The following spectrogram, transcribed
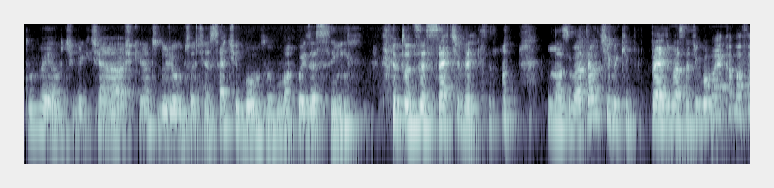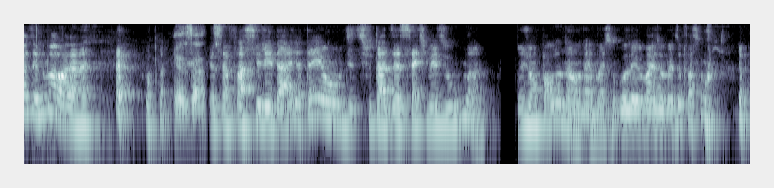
tu vê, é um time que tinha, acho que antes do jogo do Santos tinha 7 gols, alguma coisa assim. Eu tô 17 vezes no nosso gol. Até um time que perde bastante gol vai acabar fazendo uma hora, né? Exato. Com essa facilidade, até eu de chutar 17 vezes uma. No João Paulo não, né? Mas um goleiro mais ou menos eu faço um.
